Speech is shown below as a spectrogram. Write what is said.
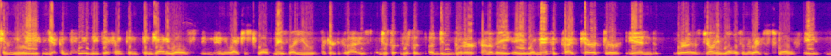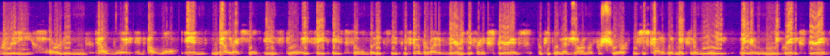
certainly yeah completely different than, than Johnny Wells in, in The Righteous 12. Amazed by You, my character for that is just a, just a, a do-gooder, kind of a, a romantic type character, and whereas Johnny Wells in The Righteous 12, a gritty, hardened cowboy and outlaw. And now The Righteous 12 is still a faith-based film, but it's it's, it's going to provide a very different experience for people in that genre for sure, which is kind of what makes it a really made it a really great experience.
